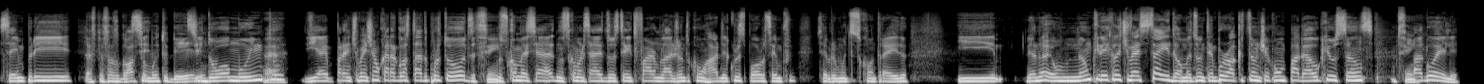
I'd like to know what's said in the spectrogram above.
sempre. As pessoas gostam se, muito dele. Se doou muito. É. E aparentemente é um cara gostado por todos. Sim. Nos, comerciais, nos comerciais do State Farm lá, junto com o Hardy e Chris Paul, sempre, sempre muito descontraído. E Eu não, eu não queria que ele tivesse saído. Ao mesmo tempo, o Rockets não tinha como pagar o que o Suns Sim. pagou ele.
